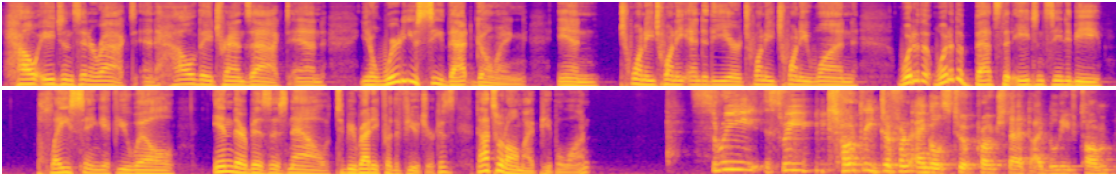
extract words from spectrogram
how agents interact and how they transact? And, you know, where do you see that going in 2020, end of the year, 2021? What are the, what are the bets that agents need to be placing, if you will, in their business now to be ready for the future? Because that's what all my people want. Three, three totally different angles to approach that, I believe, Tom.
